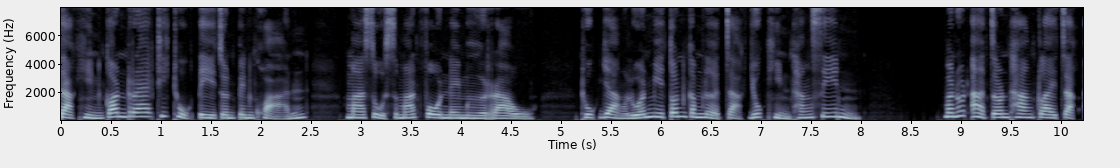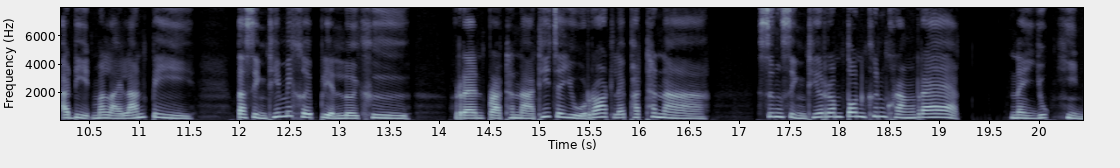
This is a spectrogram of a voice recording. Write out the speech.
จากหินก้อนแรกที่ถูกตีจนเป็นขวาน มาสู่สมาร์ทโฟนในมือเรา ทุกอย่างล้วนมีต้นกำเนิดจากยุคหินทั้งสิ้น มนุษย์อาจจนทางไกลจากอดีตมาหลายล้านปี แต่สิ่งที่ไม่เคยเปลี่ยนเลยคือ แรงปรารถนาที่จะอยู่รอดและพัฒนา ซึ่งสิ่งที่เริ่มต้นขึ้นครั้งแรก ในยุคหิน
